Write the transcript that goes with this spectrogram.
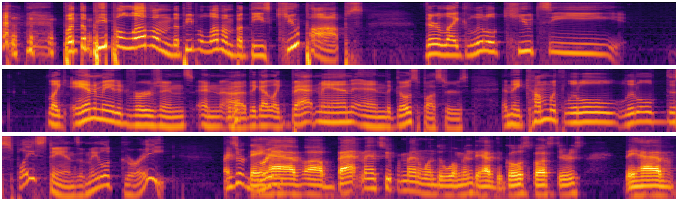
But the people love them. The people love them. But these Q pops, they're like little cutesy, like animated versions, and uh, they got like Batman and the Ghostbusters, and they come with little little display stands, and they look great. These are They great. have uh, Batman, Superman, Wonder Woman. They have the Ghostbusters. They have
